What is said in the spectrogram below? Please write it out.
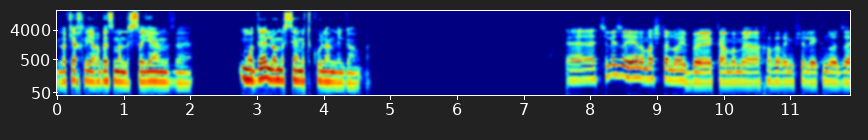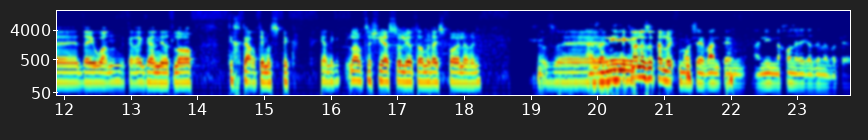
לוקח לי הרבה זמן לסיים, ומודל לא מסיים את כולם לגמרי. אה, אצלי זה יהיה ממש תלוי בכמה מהחברים שלי יקנו את זה day one, וכרגע אני עוד לא תחקרתי מספיק, כי אני לא רוצה שיעשו לי יותר מדי ספוילרים. אז, אה, אז אני, נקרא לזה תלוי. כמו שהבנתם, אני נכון לרגע זה מוותר.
